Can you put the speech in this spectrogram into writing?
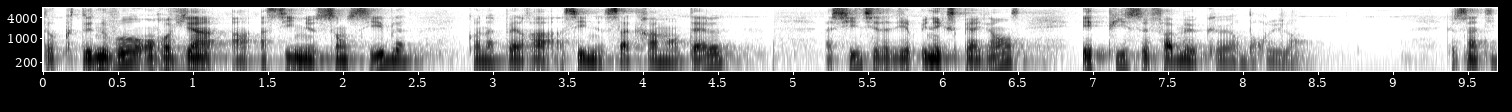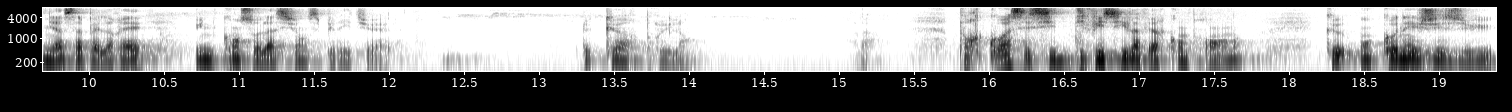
Donc de nouveau, on revient à un signe sensible, qu'on appellera un signe sacramentel, un signe, c'est-à-dire une expérience, et puis ce fameux cœur brûlant, que Saint Ignace appellerait une consolation spirituelle. Le cœur brûlant. Pourquoi c'est si difficile à faire comprendre qu'on connaît Jésus,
